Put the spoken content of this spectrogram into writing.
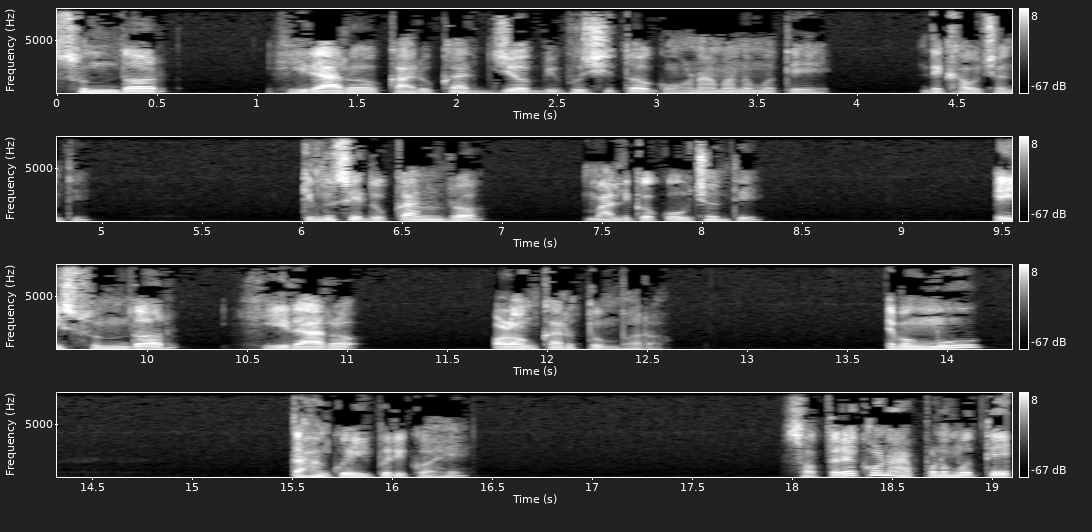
ସୁନ୍ଦର ହୀରାର କାରୁକାର୍ଯ୍ୟ ବିଭୂଷିତ ଗହଣାମାନ ମୋତେ ଦେଖାଉଛନ୍ତି। କିନ୍ତୁ ସେହି ଦୋକାନର ମାଲିକ କହୁଛନ୍ତି ଏହି ସୁନ୍ଦର ହୀରାର ଅଳଙ୍କାର ତୁମ୍ଭର। ଏବଂ ମୁଁ ତାହାଙ୍କୁ ଏହିପରି କହେ ସତରେ କ'ଣ ଆପଣ ମୋତେ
